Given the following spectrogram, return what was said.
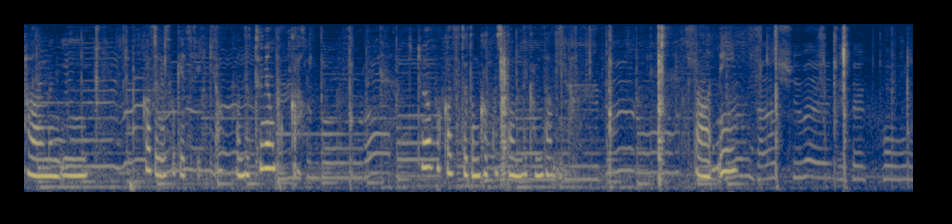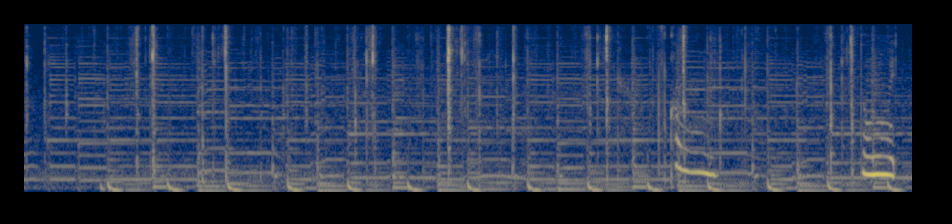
다음은 이 포카들을 소개해드릴게요. 먼저 투명 포카. 투명 포카 진짜 너무 갖고 싶었는데 감사합니다. 다음이 너무 예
